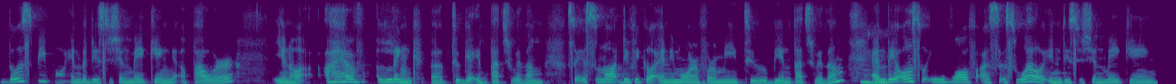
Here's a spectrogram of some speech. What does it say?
those people in the decision making uh, power, you know, I have a link uh, to get in touch with them. So it's not difficult anymore for me to be in touch with them. And Mhm. they also involve us as well in decision making,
